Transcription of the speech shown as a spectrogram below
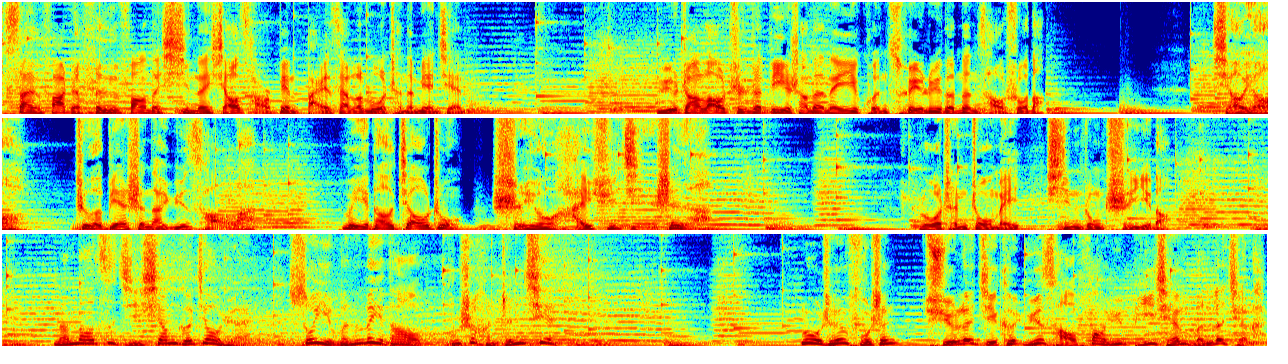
散发着芬芳的细嫩小草便摆在了洛尘的面前。于长老指着地上的那一捆翠绿的嫩草说道：“小友，这便是那鱼草了，味道较重。”使用还需谨慎啊！洛尘皱眉，心中迟疑道：“难道自己相隔较远，所以闻味道不是很真切？”洛尘俯身取了几颗鱼草放于鼻前闻了起来，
